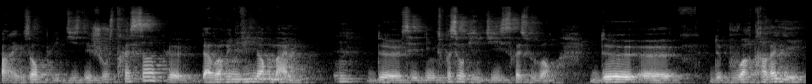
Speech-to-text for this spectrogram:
par exemple, ils disent des choses très simples, d'avoir une vie normale. Mm. C'est une expression qu'ils utilisent très souvent, de, de pouvoir travailler,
